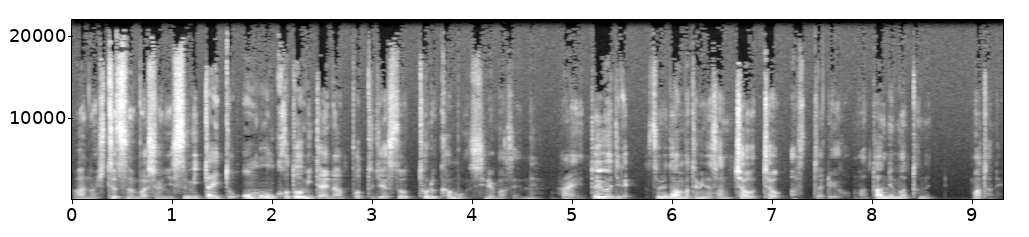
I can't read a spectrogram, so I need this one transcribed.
あの一つの場所に住みたいと思うことみたいなポッドキャストを撮るかもしれませんね。はい、というわけでそれではまた皆さんチャオチャオアスタレオまたねまたねまたね。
